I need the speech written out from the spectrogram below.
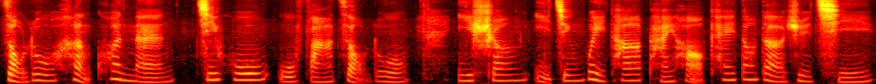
走路很困难，几乎无法走路。医生已经为他排好开刀的日期，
